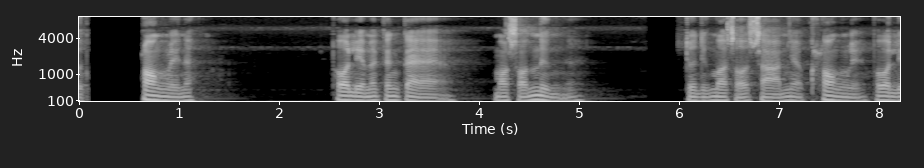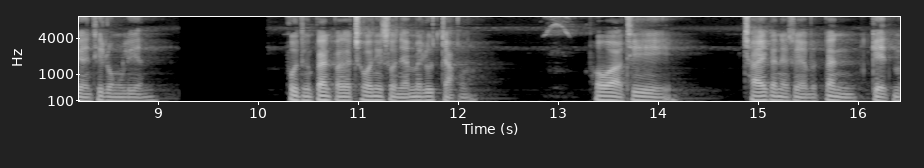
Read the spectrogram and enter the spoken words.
ดคล่องเลยนะพอเรียนมาตั้งแต่มศหนึ่งนะจนถึงมศสามเนี่ยคล่องเลย เพราะว่าเรียนที่โรงเรียน พูดถึงแป้นปาราโชนี่ส่วนใหญ่ไม่รู้จัก เพราะว่าที่ใช้กันในส่วนใหญ่เป็นแป้นเกตม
